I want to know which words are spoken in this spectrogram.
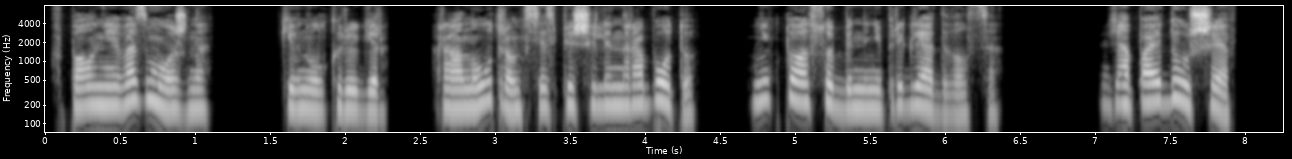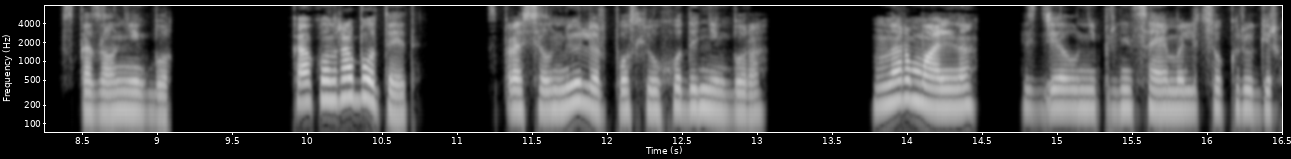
«Вполне возможно», — кивнул Крюгер. «Рано утром все спешили на работу. Никто особенно не приглядывался». «Я пойду, шеф», — сказал Никбур. «Как он работает?» — спросил Мюллер после ухода Никбура. «Нормально», — сделал непроницаемое лицо Крюгер.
